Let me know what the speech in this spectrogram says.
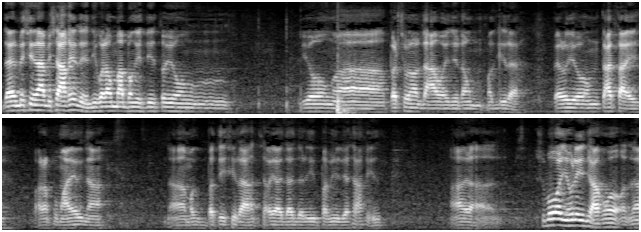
Dahil may sinabi sa akin, eh, hindi ko lang mabanggit dito yung yung ah, personal na away nilang mag-ira. Pero yung tatay, parang pumayag na na magbati sila sa kaya dadali yung pamilya sa akin. Ah, subukan nyo rin ako na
